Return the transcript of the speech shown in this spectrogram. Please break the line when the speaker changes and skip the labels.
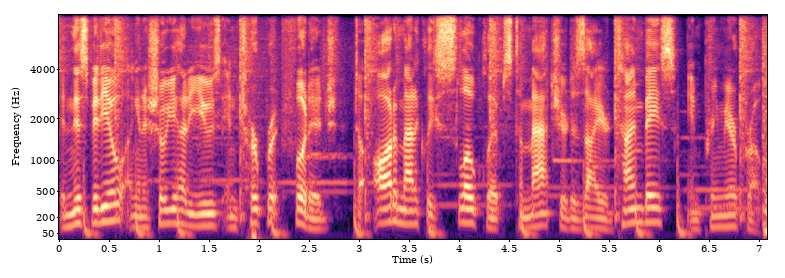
In this video, I'm going to show you how to use interpret footage to automatically slow clips to match your desired time base in Premiere Pro.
